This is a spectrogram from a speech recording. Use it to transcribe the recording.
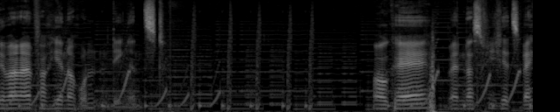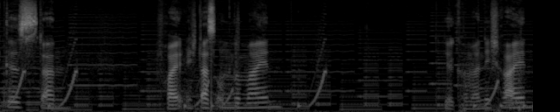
Wir waren einfach hier nach unten dingenst. Okay, wenn das Viech jetzt weg ist, dann freut mich das ungemein. Hier kann man nicht rein.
